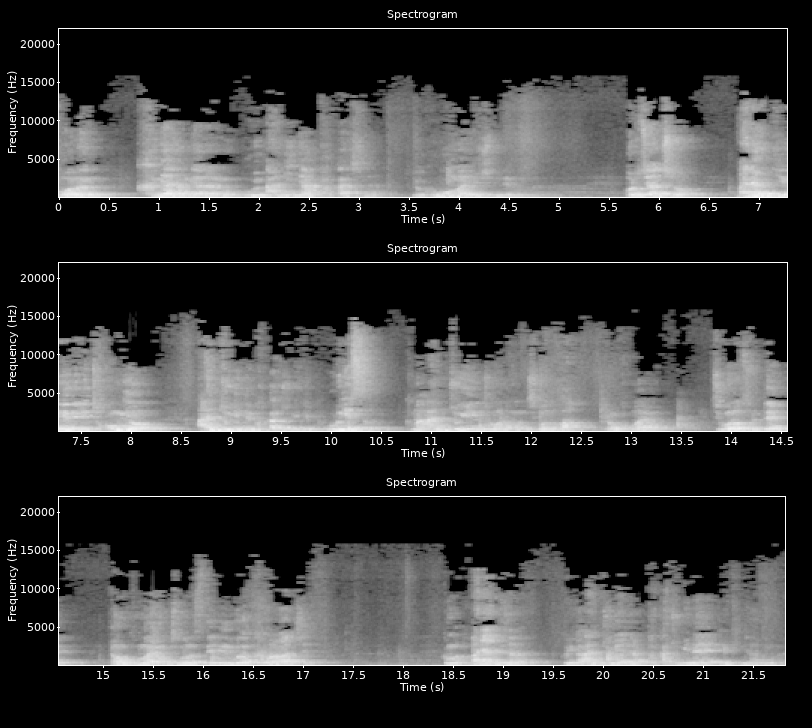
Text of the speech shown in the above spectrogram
원은 크냐 작냐라는 거, 뭐 아니냐 바깥이냐. 이거 그것만 해주시면 되는 거야. 어렵지 않죠? 만약 얘네들이 정령 안쪽인지 바깥쪽인지 모르겠어. 그러면 안쪽에 있는 정을 한번 집어넣어봐. 0,0. 집어넣었을 때 0,0 집어넣었을 때 1보다 크거나 같지? 그럼 많이 안 되잖아. 그러니까 안쪽이 아니라 바깥쪽이네 이렇게 이제 하는 거야.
